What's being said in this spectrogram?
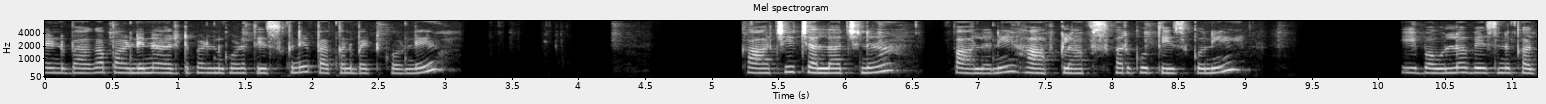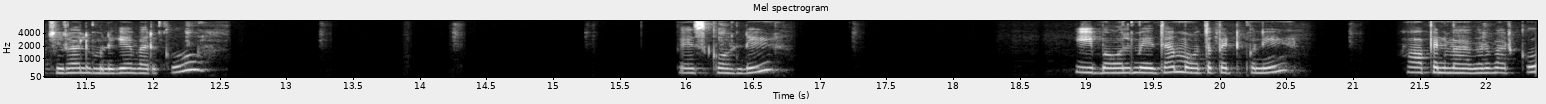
రెండు బాగా పండిన అరటిపళ్ళను కూడా తీసుకుని పక్కన పెట్టుకోండి. కాచి చల్లార్చిన పాలని హాఫ్ గ్లాస్ వరకు తీసుకొని ఈ బౌల్లో వేసిన ఖర్జూరాలు మునిగే వరకు వేసుకోండి. ఈ బౌల్ మీద మూత పెట్టుకుని హాఫ్ అన్ అవర్ వరకు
